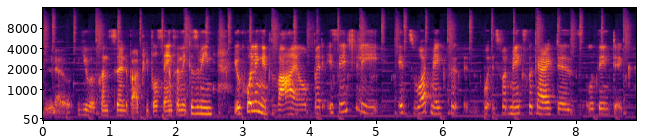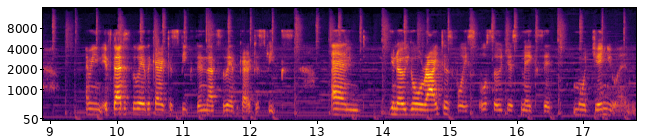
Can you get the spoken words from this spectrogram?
you know, you were concerned about people saying something. Because, I mean, you're calling it vile, but essentially it's what makes it, it's what makes the characters authentic. I mean, if that is the way the character speaks, then that's the way the character speaks. And, you know, your writer's voice also just makes it more genuine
